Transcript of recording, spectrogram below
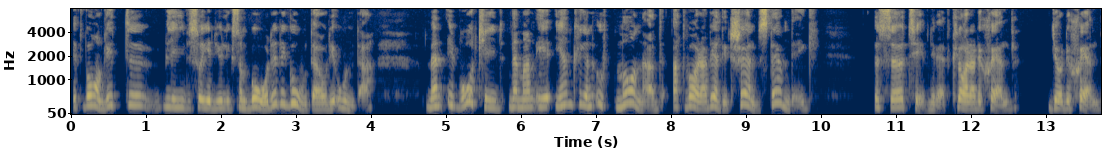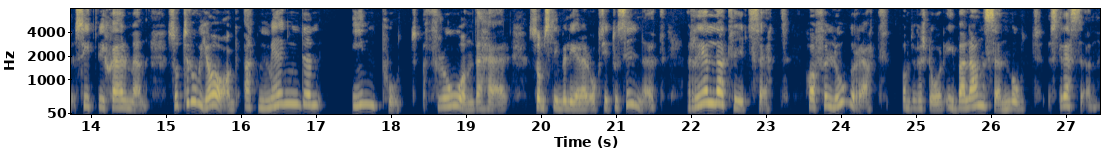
Ett vanligt eh, liv så är det ju liksom både det goda och det onda. Men i vår tid när man är egentligen uppmanad att vara väldigt självständig, assertive, ni vet, klara det själv, gör det själv, sitt vid skärmen, så tror jag att mängden input från det här som stimulerar oxytocinet relativt sett har förlorat, om du förstår, i balansen mot stressen.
